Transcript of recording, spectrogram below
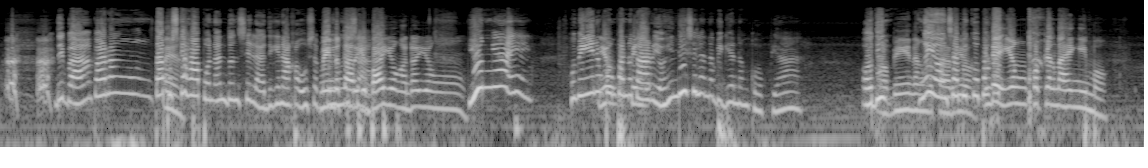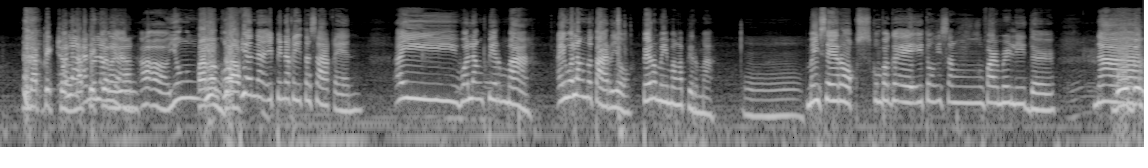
di ba? Parang, tapos Ayan. kahapon andun sila, di kinakausap May ko yung notaryo isa. ba yung ano, yung... Yun nga eh. Humingi ng Yung pampa notaryo, hindi sila nabigyan ng kopya. O di, Oh, bingin ng ngayon, notaryo. sabi ko, bakit Hindi, yung kopyang nahingi mo. Yung na-picture, Wala, ano na-picture lang yan. yun. Oo, yung, Parang yung kopya na ipinakita sa akin ay walang pirma. Ay walang notaryo, pero may mga pirma. Mm. May Xerox. Kumbaga eh, itong isang farmer leader na Budol.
